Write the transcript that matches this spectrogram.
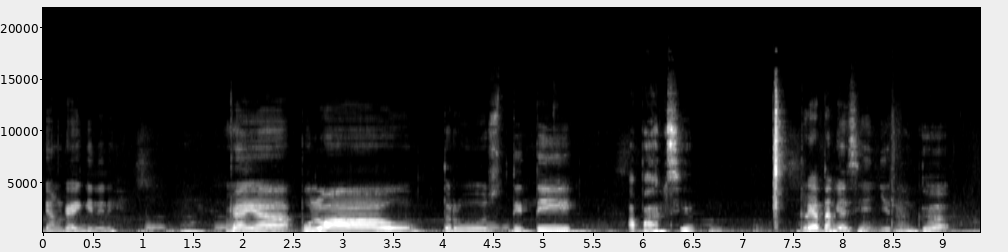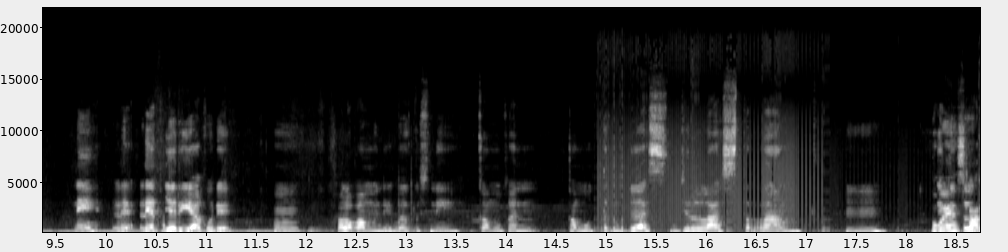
yang kayak gini nih kayak pulau terus titik. Apaan sih? Kelihatan gak sih anjir? Enggak. Nih li- lihat jari aku deh. Hmm. kalau kamu nih bagus nih. Kamu kan kamu tegas jelas terang. Hmm. pokoknya Itu area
